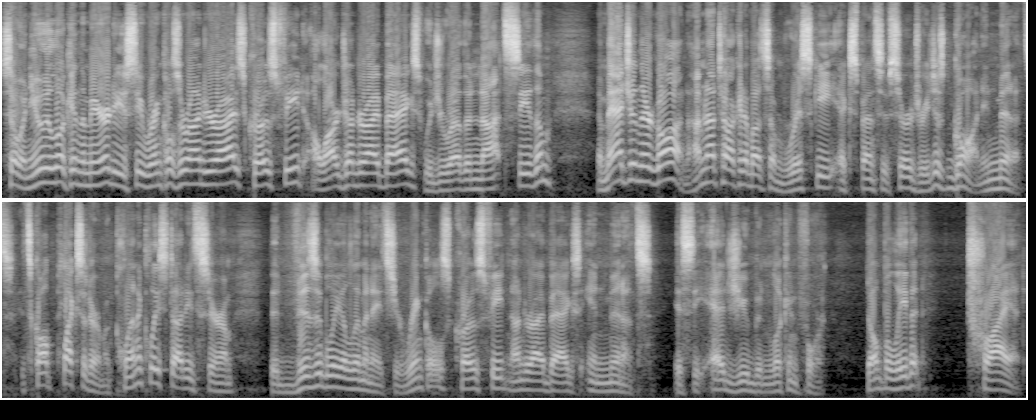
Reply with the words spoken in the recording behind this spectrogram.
So, when you look in the mirror, do you see wrinkles around your eyes, crow's feet, a large under eye bags? Would you rather not see them? Imagine they're gone. I'm not talking about some risky, expensive surgery, just gone in minutes. It's called Plexiderm, a clinically studied serum that visibly eliminates your wrinkles, crow's feet, and under eye bags in minutes. It's the edge you've been looking for. Don't believe it? Try it.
